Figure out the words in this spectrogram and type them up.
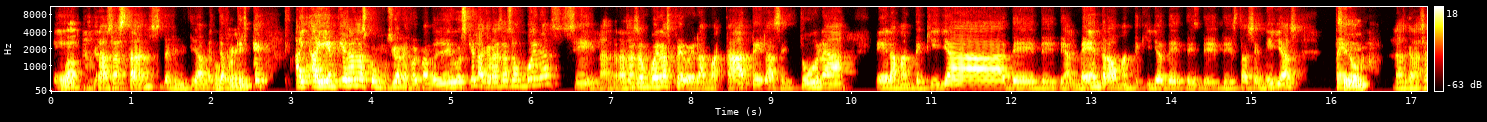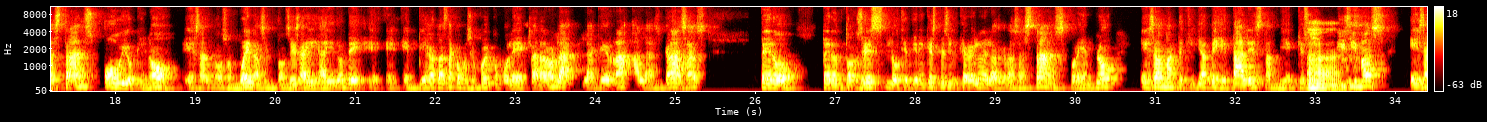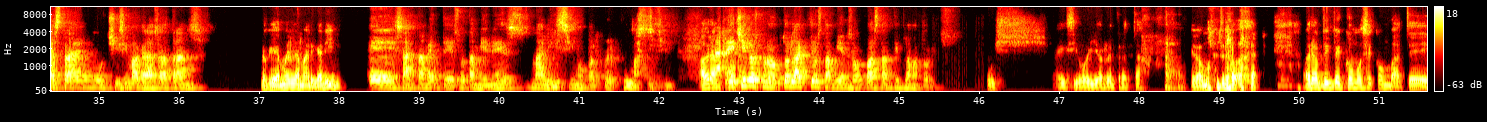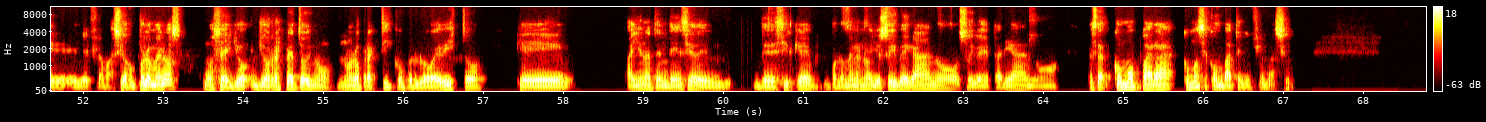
Eh, grasas trans, definitivamente, porque es que ahí, empiezan las confusiones, porque cuando yo digo es que las grasas son buenas, sí, las grasas son buenas, pero el aguacate, la aceituna, eh, la mantequilla de, de, almendra o mantequilla de, de estas semillas, pero las grasas trans, obvio que no, esas no son buenas. Entonces ahí, ahí donde eh, eh, empieza toda esta confusión, porque como le declararon la, la, guerra a las grasas, pero, pero entonces lo que tienen que especificar es lo de las grasas trans. Por ejemplo, esas mantequillas vegetales también, que son muchísimas, esas traen muchísima grasa trans. Lo que llaman la margarina. exactamente, eso también es malísimo para el cuerpo. Ahora, la leche y los productos lácteos también son bastante inflamatorios. Uy, ahí sí voy yo retratado. vamos a trabajar. Ahora, Pipe, ¿cómo se combate la inflamación? Por lo menos, no sé, yo, yo respeto y no, no lo practico, pero lo he visto que hay una tendencia de, de, decir que, por lo menos, no, yo soy vegano, soy vegetariano. O sea, ¿cómo, para, ¿cómo se combate la inflamación?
